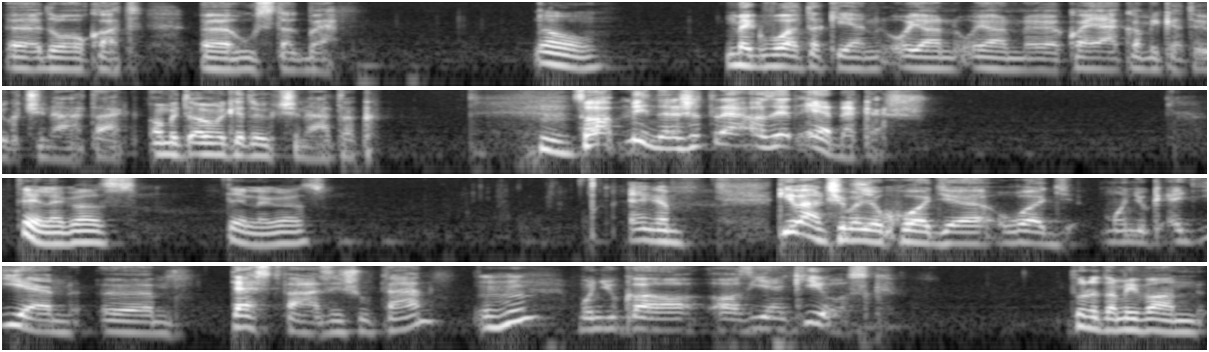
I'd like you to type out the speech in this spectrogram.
ö, dolgokat ö, húztak be. Ó. Meg voltak ilyen olyan, olyan kaják, amiket ők csinálták, amit, amiket ők csináltak. Hm. Szóval minden esetre azért érdekes. Tényleg az. Tényleg az. Igen. Kíváncsi vagyok, hogy, hogy mondjuk egy ilyen ö, tesztfázis után, uh-huh. mondjuk a, az ilyen kioszk, tudod, ami van,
